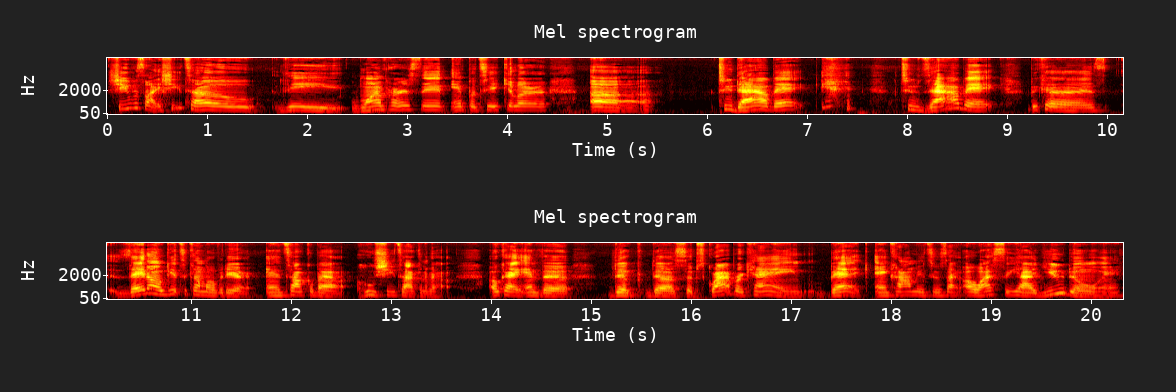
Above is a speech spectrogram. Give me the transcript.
she was like, she told the one person in particular uh to dial back. to back because they don't get to come over there and talk about who she talking about. Okay, and the the the subscriber came back and commented was like, "Oh, I see how you doing.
